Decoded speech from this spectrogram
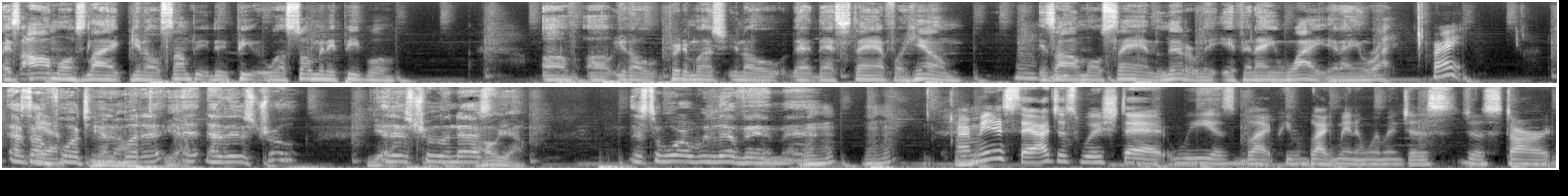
it's almost like you know some people people well so many people of uh, you know pretty much you know that that stand for him is Mhm. almost saying literally if it ain't white it ain't right. right That's Yeah. unfortunate, You know, but it, yeah. it- that is true. Yeah. It is true, and that's Oh yeah. that's the world we live in, man. Mm-hmm. I mean, it's sad. I just wish that we as black people, black men and women, just just start,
